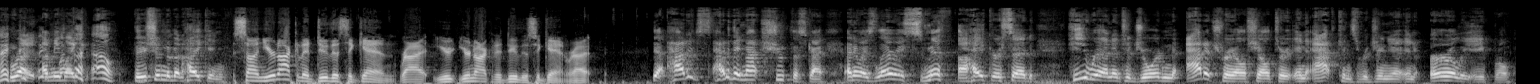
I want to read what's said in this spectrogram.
Right. I mean, What like the hell? they shouldn't have been hiking. Son, you're not going to do this again, right? You're you're not going to do this again, right? Yeah, how did how did they not shoot this guy? Anyways, Larry Smith, a hiker, said he ran into Jordan at a trail shelter in Atkins, Virginia, in early April.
